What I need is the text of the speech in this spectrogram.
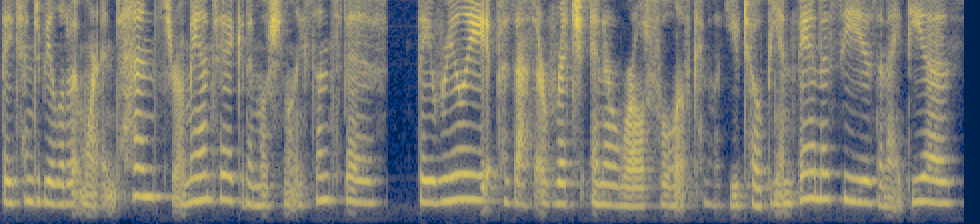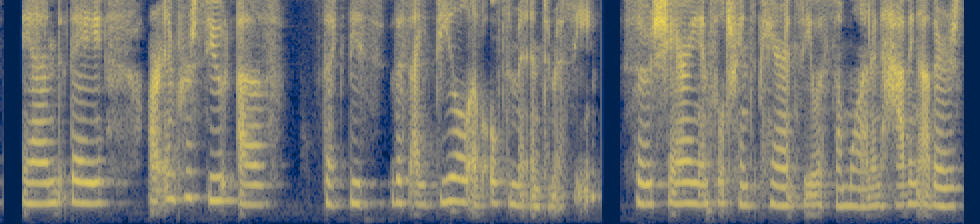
They tend to be a little bit more intense, romantic, and emotionally sensitive. They really possess a rich inner world full of kind of like utopian fantasies and ideas and they are in pursuit of like this this ideal of ultimate intimacy. So sharing in full transparency with someone and having others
